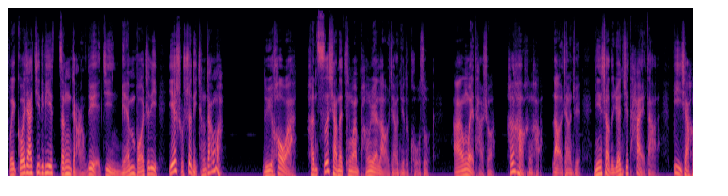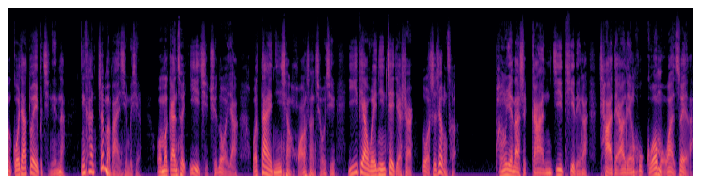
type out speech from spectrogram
为国家 GDP 增长略尽绵薄之力，也属顺理成章嘛。吕后啊，很慈祥的听完彭越老将军的哭诉。安慰他说：“很好，很好，老将军，您受的冤屈太大了，陛下和国家对不起您呢。您看这么办行不行？我们干脆一起去洛阳，我代您向皇上求情，一定要为您这件事儿落实政策。彭越那是感激涕零啊，差点要连呼国母万岁了。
